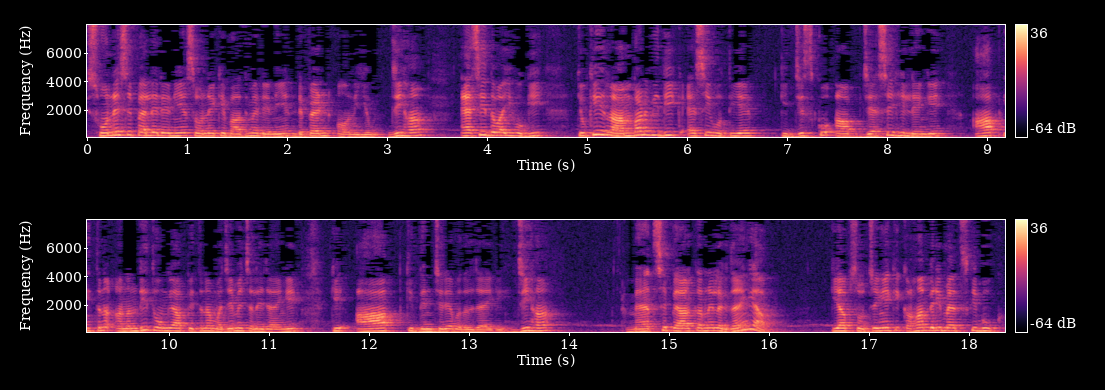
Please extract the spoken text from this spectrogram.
सोने से पहले लेनी है, सोने के बाद में लेनी है डिपेंड ऑन यू जी हाँ ऐसी दवाई होगी, क्योंकि रामबाण विधि ऐसी होती है कि जिसको आप जैसे ही लेंगे आप इतना आनंदित होंगे, आप इतना मज़े में चले जाएँगे कि आपकी दिनचर्या बदल जाएगी। जी हाँ मैथ से प्यार करने लग जाएँगे आप? कि आप सोचेंगे कि कहा मेरी मैथ्स की बुक,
